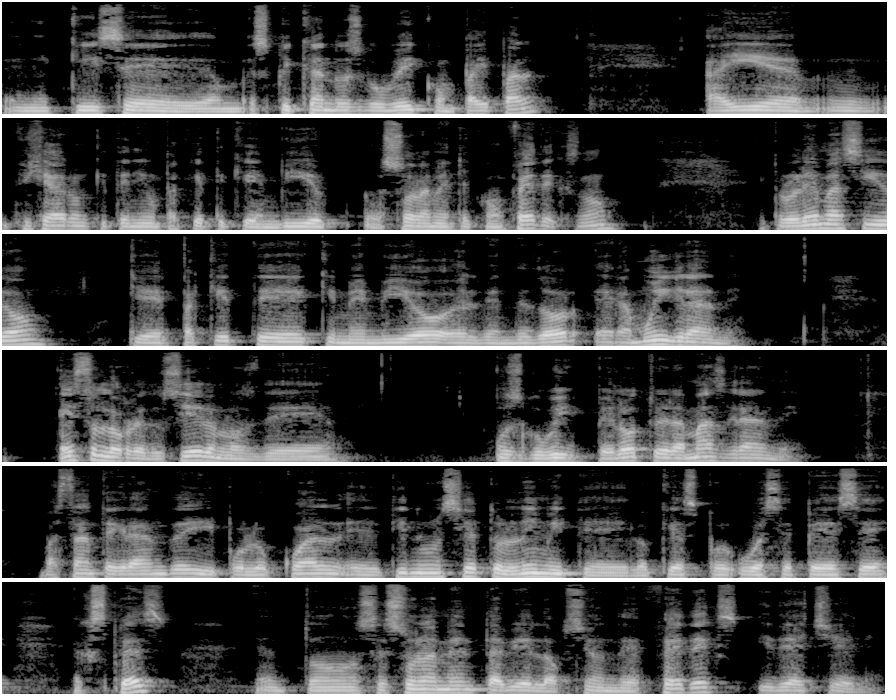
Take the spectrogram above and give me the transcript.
en el que hice um, explicando Usgui con PayPal ahí eh, fijaron que tenía un paquete que envío solamente con FedEx, ¿no? El problema ha sido que el paquete que me envió el vendedor era muy grande. Esto lo reducieron los de Usgubi, pero el otro era más grande, bastante grande y por lo cual eh, tiene un cierto límite lo que es por USPS Express. Entonces solamente había la opción de FedEx y DHL.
